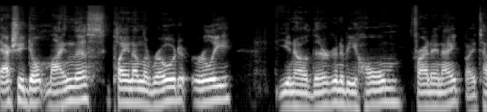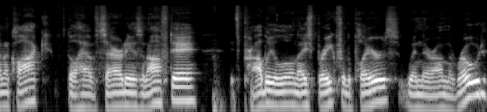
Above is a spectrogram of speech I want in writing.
actually don't mind this playing on the road early. You know, they're going to be home Friday night by 10 o'clock. They'll have Saturday as an off day. It's probably a little nice break for the players when they're on the road.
